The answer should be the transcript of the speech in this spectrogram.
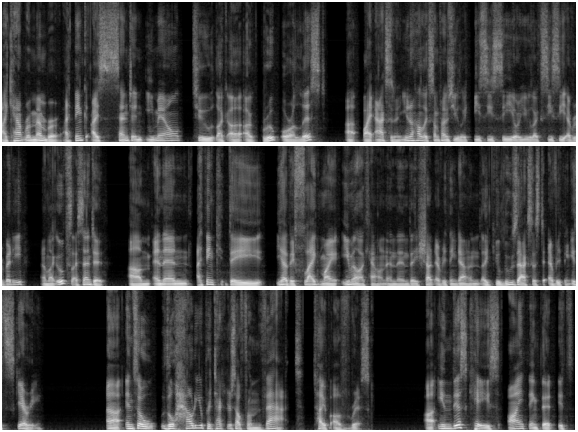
I can't remember. I think I sent an email to like a, a group or a list uh, by accident. You know how like sometimes you like BCC or you like CC everybody? And I'm like, oops, I sent it. Um, and then I think they, yeah, they flagged my email account and then they shut everything down and like you lose access to everything. It's scary. Uh, and so though, how do you protect yourself from that type of risk? Uh, in this case, I think that it's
